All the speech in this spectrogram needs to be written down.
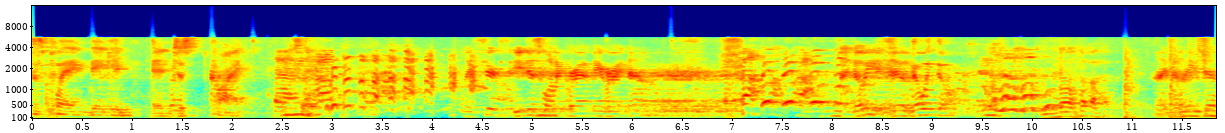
just playing naked and just crying. So, Like, seriously, you just want to grab me right now. I know you do. no, I don't. I know you do.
